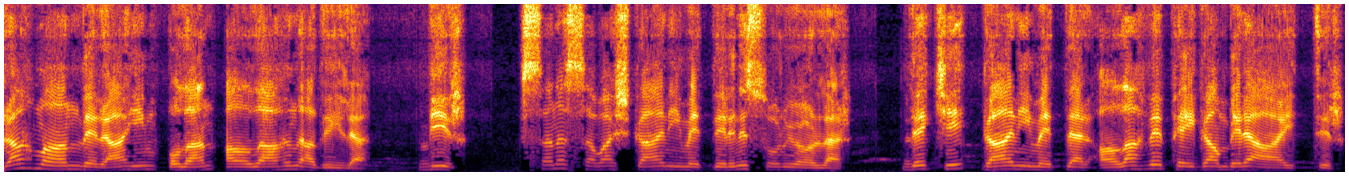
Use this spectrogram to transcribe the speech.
Rahman ve Rahim olan Allah'ın adıyla. 1. Sana savaş ganimetlerini soruyorlar. De ki, ganimetler Allah ve peygambere aittir.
